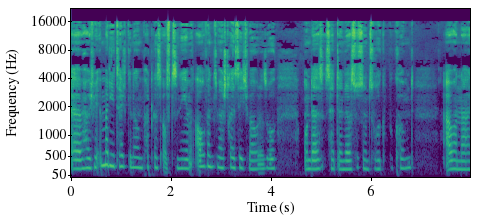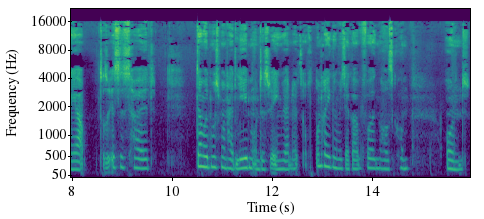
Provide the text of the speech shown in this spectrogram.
ähm, habe ich mir immer die Zeit genommen, Podcast aufzunehmen, auch wenn es mal stressig war oder so. Und das ist halt dann das, was man zurückbekommt. Aber naja, so ist es halt. Damit muss man halt leben und deswegen werden halt auch unregelmäßige Folgen rauskommen. Und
